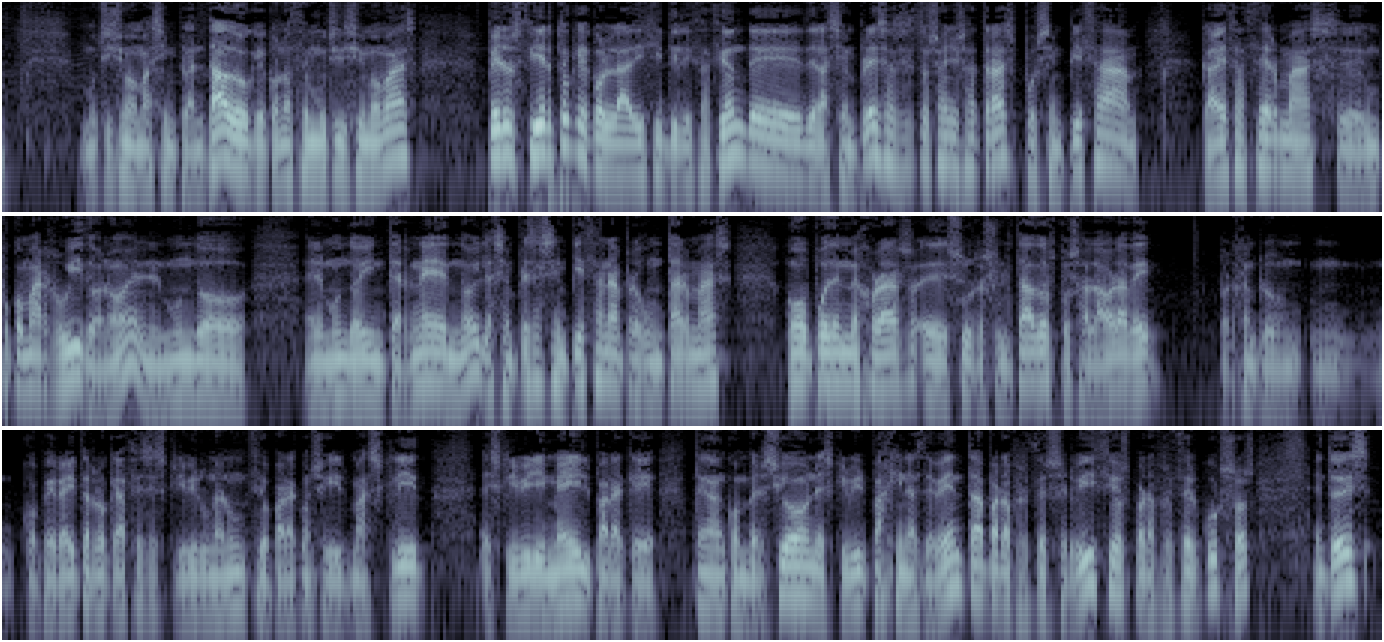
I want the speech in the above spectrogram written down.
muchísimo más implantado, que conoce muchísimo más. Pero es cierto que con la digitalización de, las empresas estos años atrás, pues empieza cada vez a hacer más, eh, un poco más ruido, ¿no? En el mundo, en el mundo de Internet, ¿no? Y las empresas empiezan a preguntar más cómo pueden mejorar sus resultados, pues a la hora de por ejemplo, un, copywriter lo que hace es escribir un anuncio para conseguir más clics, escribir email para que tengan conversión, escribir páginas de venta para ofrecer servicios, para ofrecer cursos. Entonces,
